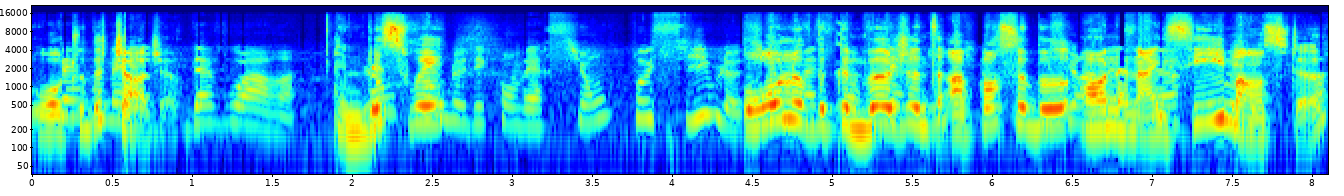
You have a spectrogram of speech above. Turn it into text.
or to the charger. In this way, all of the conversions are possible on an ICE master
